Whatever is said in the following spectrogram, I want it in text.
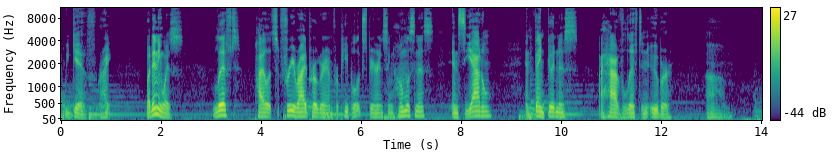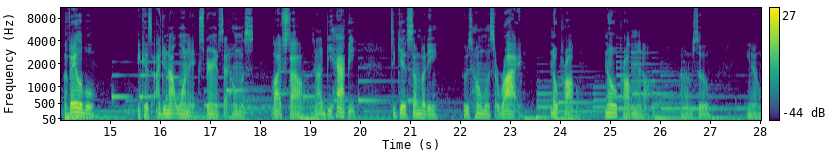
we give, right? But anyways, Lyft pilots free ride program for people experiencing homelessness in Seattle, and thank goodness I have Lyft and Uber um, available because I do not want to experience that homeless lifestyle. And I'd be happy to give somebody who's homeless a ride. No problem. No problem at all. Um, so, you know,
